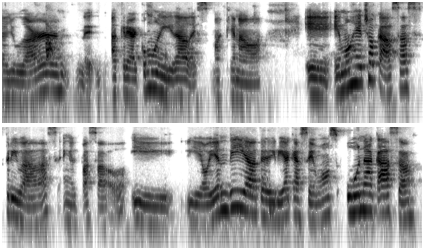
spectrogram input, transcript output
ayudar eh, a crear comunidades, más que nada. Eh, hemos hecho casas privadas en el pasado y, y, hoy en día te diría que hacemos una casa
